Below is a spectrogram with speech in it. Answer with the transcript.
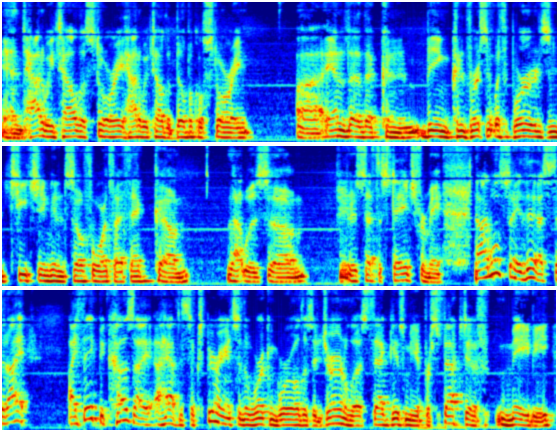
and how do we tell the story? How do we tell the biblical story? Uh, and the, con- being conversant with words and teaching and so forth. I think um, that was um, you know set the stage for me. Now I will say this that I I think because I, I, have this experience in the working world as a journalist, that gives me a perspective, maybe,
